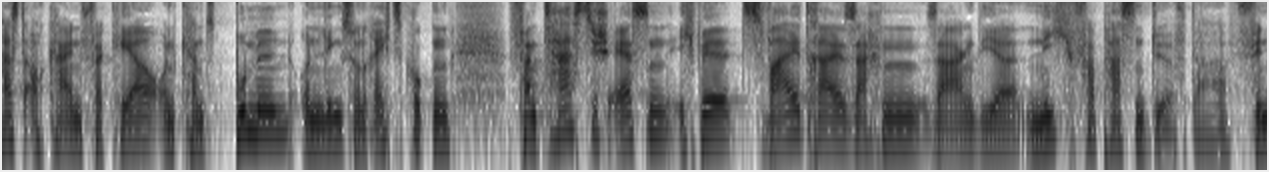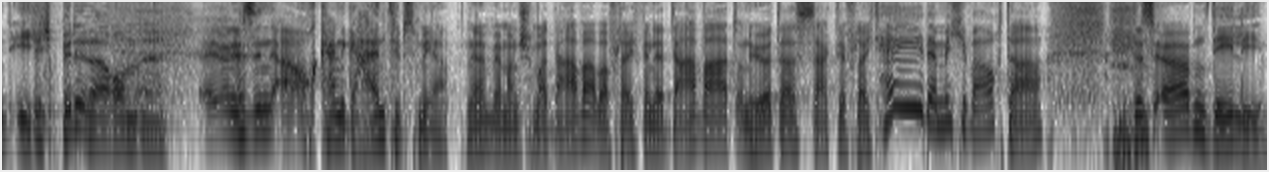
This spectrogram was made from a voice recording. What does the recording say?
hast auch keinen Verkehr und kannst bummeln und links und rechts gucken. Fantastisch essen. Ich will zwei, drei Sachen sagen, die ihr nicht verpassen dürft da, finde ich. ich bitte darum, äh, Äh, Das sind auch keine Geheimtipps mehr, ne? wenn man schon mal da war. Aber vielleicht, wenn er da wart und hört das, sagt er vielleicht, hey, der Michi war auch da. Das Urban Deli.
